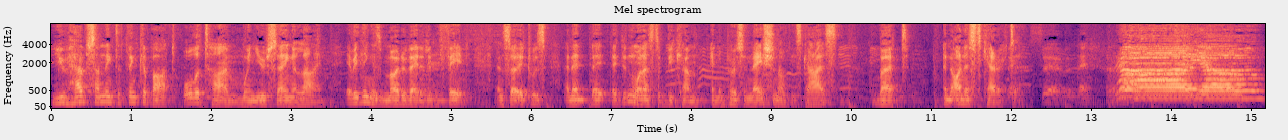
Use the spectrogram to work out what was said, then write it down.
you have something to think about all the time when you're saying a line. Everything is motivated and fed. And so it was, and then they, they didn't want us to become an impersonation of these guys, but an honest character. Radio,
